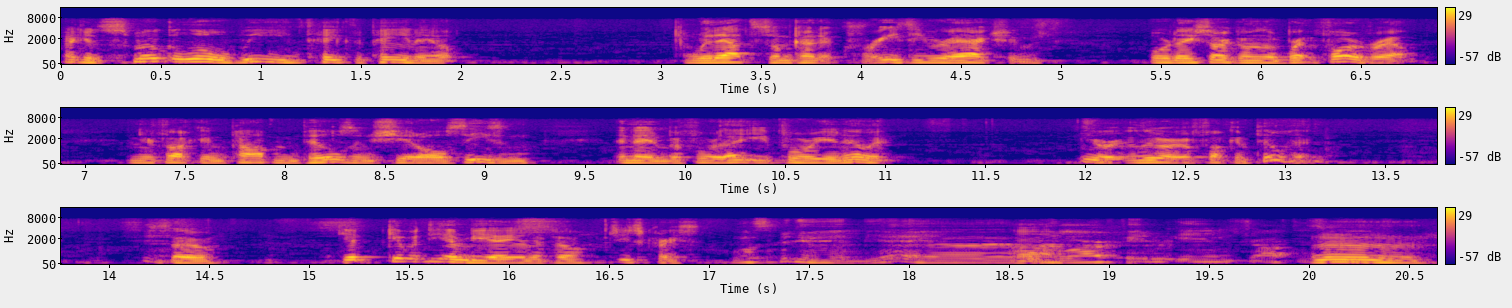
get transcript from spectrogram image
I can smoke a little weed, take the pain out, without some kind of crazy reaction, or they start going the Brett Favre route, and you're fucking popping pills and shit all season, and then before that, before you know it, you're literally a fucking pillhead. So. Get get with the NBA, NFL. Jesus Christ. Well, speaking of NBA, uh, one of our favorite games dropped this week. Mm.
